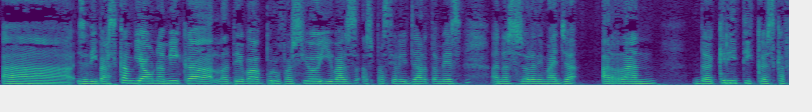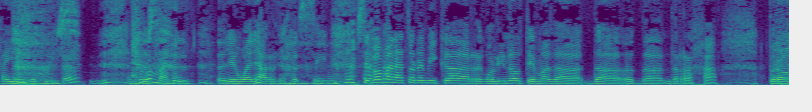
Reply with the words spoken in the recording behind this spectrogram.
Eh, és a dir, vas canviar una mica la teva professió i vas especialitzar-te més en assessora d'imatge arran de crítiques que feies a Twitter? Això com va anar? de, de llengua llarga, sí. Sempre m'ha anat una mica regolint el tema de, de, de, de rajar, però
